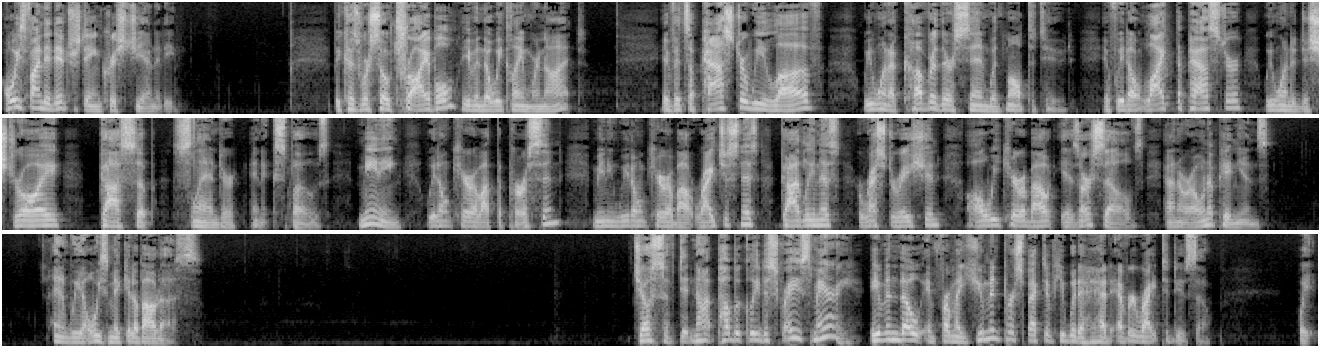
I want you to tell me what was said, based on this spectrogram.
Always find it interesting in Christianity because we're so tribal, even though we claim we're not. If it's a pastor we love, we want to cover their sin with multitude. If we don't like the pastor, we want to destroy, gossip, slander, and expose. Meaning, we don't care about the person, meaning we don't care about righteousness, godliness, restoration. All we care about is ourselves and our own opinions. And we always make it about us. Joseph did not publicly disgrace Mary, even though, from a human perspective, he would have had every right to do so. Wait,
